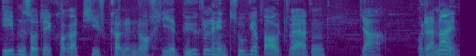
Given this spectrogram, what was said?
ebenso dekorativ können noch hier Bügel hinzugebaut werden, ja oder nein.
